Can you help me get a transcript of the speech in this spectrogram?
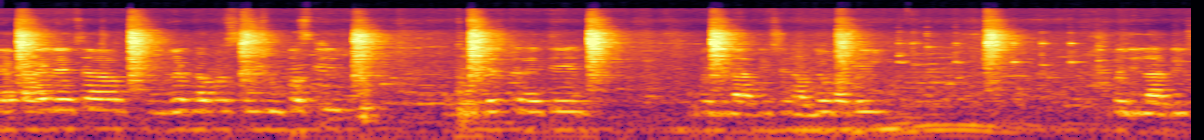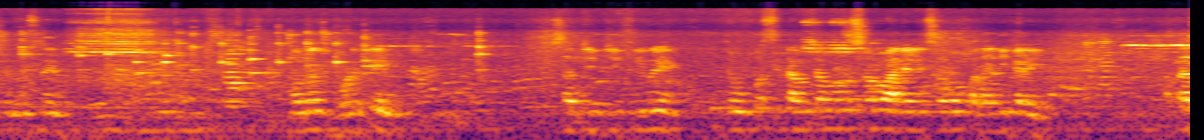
या कार्यालयाच्या उद्घाटनाप्रसंगी उपस्थित ज्येष्ठ नेते उपजिल्हा अध्यक्ष नामदेव पाटील उपजिल्हा अध्यक्ष दुसरे मनोज घोडके संदीपजी किरवे इथे उपस्थित आमच्याबरोबर सर्व आलेले सर्व पदाधिकारी. आता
